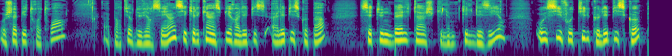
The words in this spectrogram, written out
au chapitre 3, à partir du verset 1, si quelqu'un aspire à l'épis- à l'épiscopat, c'est une belle tâche qu'il désire. Aussi faut-il que l'épiscope,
